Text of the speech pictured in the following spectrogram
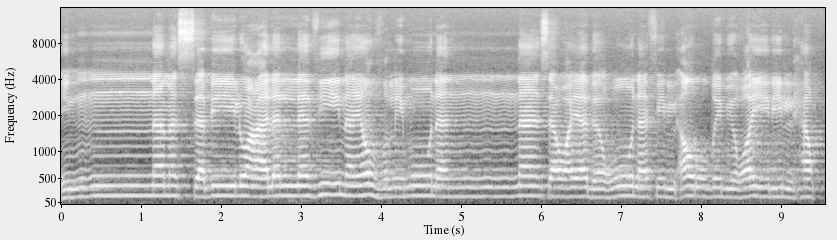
إنما السبيل على الذين يظلمون الناس ويبغون في الأرض بغير الحق.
